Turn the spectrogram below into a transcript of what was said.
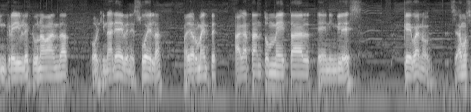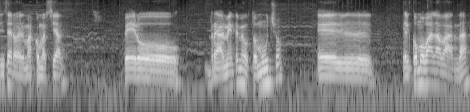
increíble que una banda originaria de Venezuela, mayormente, haga tanto metal en inglés, que bueno, seamos sinceros, es el más comercial, pero realmente me gustó mucho el, el cómo va la banda,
